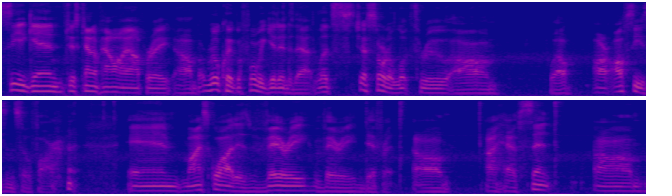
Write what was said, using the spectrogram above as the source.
see again just kind of how I operate. Um, but real quick, before we get into that, let's just sort of look through, um, well, our off season so far. and my squad is very, very different. Um, I have sent, um,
